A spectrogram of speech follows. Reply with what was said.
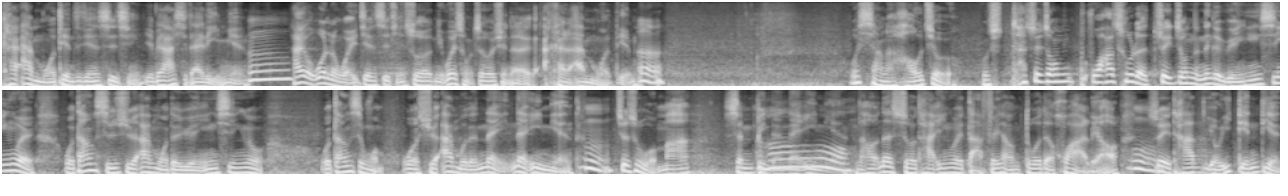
开按摩店这件事情也被他写在里面。嗯，他有问了我一件事情，说你为什么最后选择开了按摩店？嗯，我想了好久，我他最终挖出了最终的那个原因，是因为我当时学按摩的原因，是因为我。当时我我学按摩的那那一年，嗯，就是我妈生病的那一年，哦、然后那时候她因为打非常多的化疗，嗯，所以她有一点点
